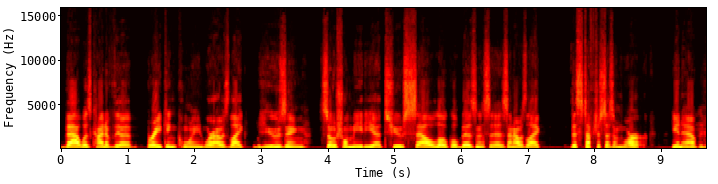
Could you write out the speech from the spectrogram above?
that was kind of the breaking point where I was like using social media to sell local businesses. And I was like, this stuff just doesn't work, you know? Mm-hmm.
